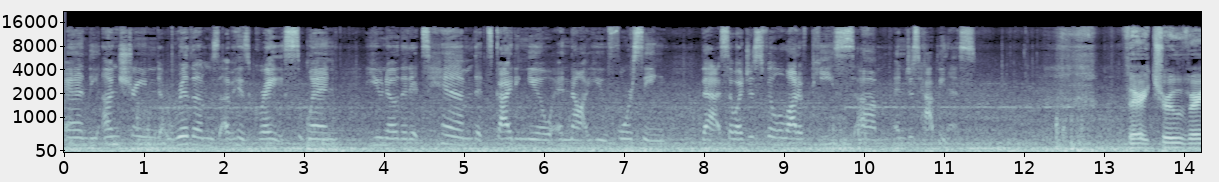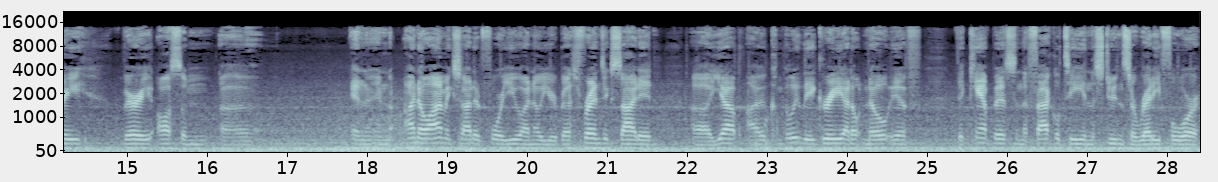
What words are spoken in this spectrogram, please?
and the unstrained rhythms of His grace when you know that it's Him that's guiding you and not you forcing that. So I just feel a lot of peace um, and just happiness. Very true. Very, very awesome. Uh, and, and I know I'm excited for you. I know your best friend's excited. Uh, yep, I completely agree. I don't know if the campus and the faculty and the students are ready for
